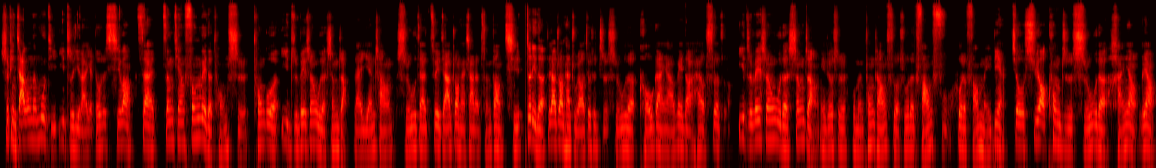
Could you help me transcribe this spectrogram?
食品加工的目的一直以来也都是希望在增添风味的同时，通过抑制微生物的生长来延长食物在最佳状态下的存放期。这里的最佳状态主要就是指食物的口感呀、味道还有色泽。抑制微生物的生长，也就是我们通常所说的防腐或者防霉变，就需要控制食物的含氧量。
